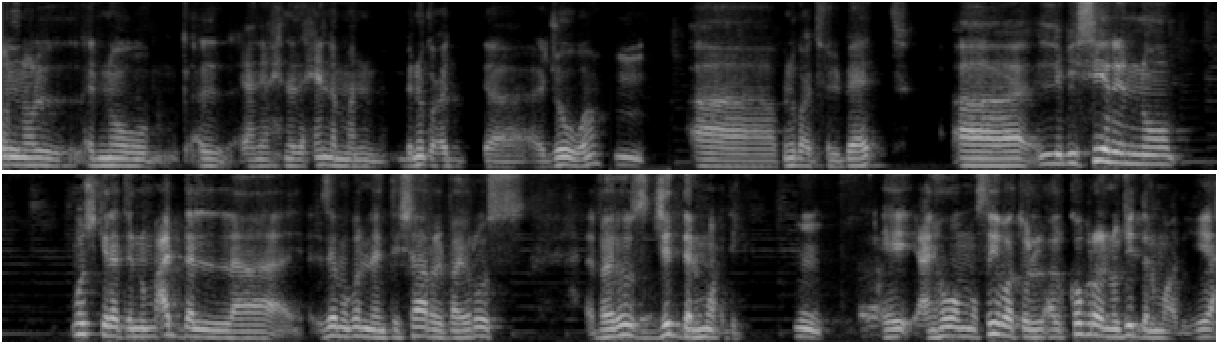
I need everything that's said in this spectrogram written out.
برضو إنه ال- إنه ال- يعني إحنا دحين لما بنقعد آه، جوا. آه بنقعد في البيت آه اللي بيصير إنه مشكلة إنه معدل آه، زي ما قلنا انتشار الفيروس الفيروس جدا معدي. يعني هو مصيبته ال- الكبرى إنه جدا معدي. هي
